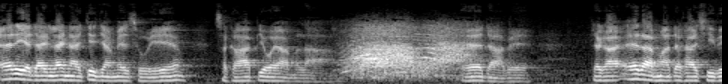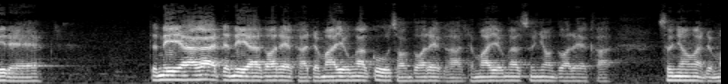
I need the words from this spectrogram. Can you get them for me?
အဲ့ဒီအတိုင်းလိုက်နာကြည်ကြမယ်ဆိုရင်စကားပြောရမလားအဲ့ဒါပဲ တခါအဲ့ဒါမှတခါရှိသေးတယ်တနေရာကတနေရာသွားတဲ့အခါဓမ္မယုံကကိုယ်ဆောင်သွားတဲ့အခါဓမ္မယုံကဆွညောင်းသွားတဲ့အခါဆွညောင်းကဓမ္မ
